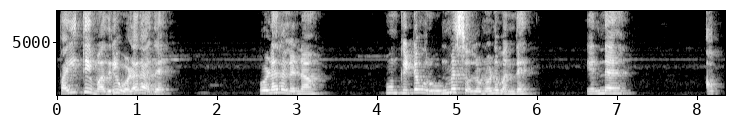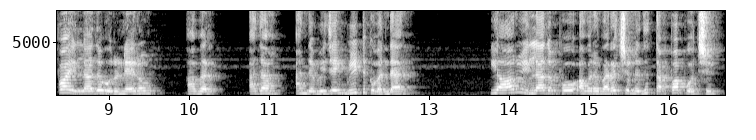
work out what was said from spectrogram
பைத்தியம் மாதிரி உளராத உளரலண்ணா உன்கிட்ட ஒரு உண்மை சொல்லணும்னு வந்தேன். என்ன? அப்பா இல்லாத ஒரு நேரம் அவர் அதான் அந்த விஜய் வீட்டுக்கு வந்தார். யாரும் இல்லாதப்போ அவரை வர சொன்னது தப்பாக போச்சு.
